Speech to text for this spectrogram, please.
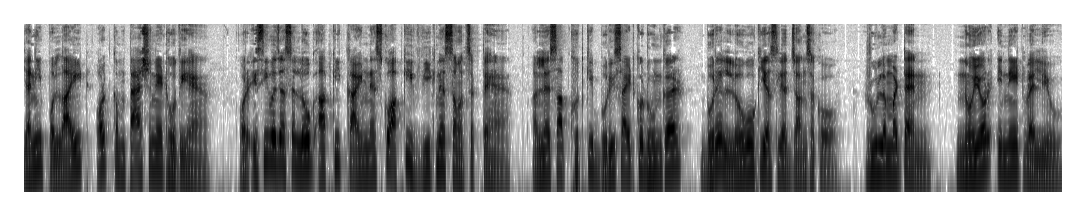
यानी पोलाइट और कंपैशनेट होती हैं। और इसी वजह से लोग आपकी काइंडनेस को आपकी वीकनेस समझ सकते हैं अनलेस आप खुद की बुरी साइड को ढूंढकर बुरे लोगों की असलियत जान सको। Rule number ten know your innate value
